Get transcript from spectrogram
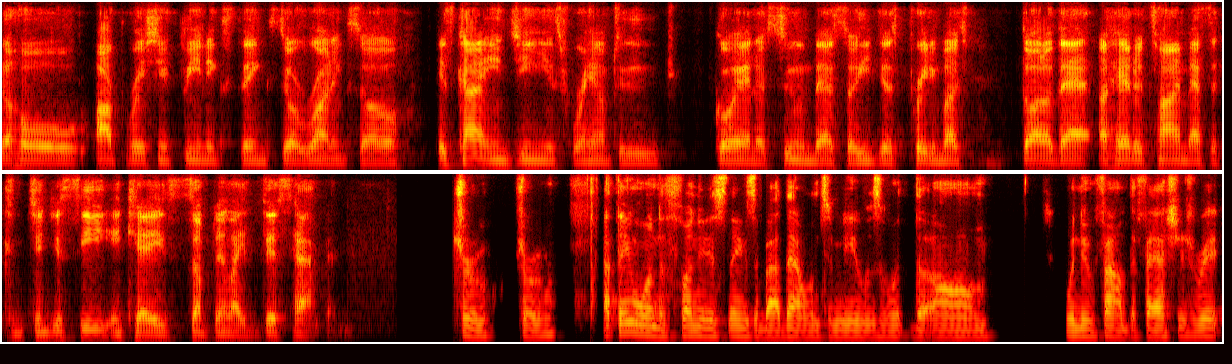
the whole Operation Phoenix thing still running. So it's kind of ingenious for him to go ahead and assume that. So he just pretty much thought of that ahead of time as a contingency in case something like this happened. True, true. I think one of the funniest things about that one to me was with the um when they found the fascist Rick,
